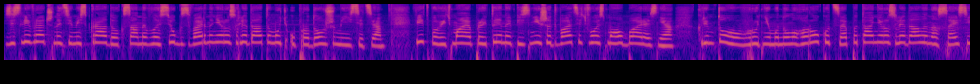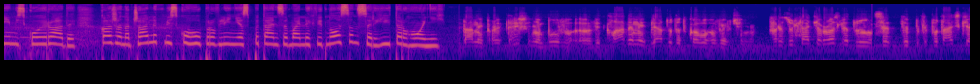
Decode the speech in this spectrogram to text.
Зі слів речниці міськради Оксани Власюк, звернення розглядатимуть упродовж місяця. Відповідь має прийти не пізніше 28 березня. Крім того, в грудні минулого року це питання розглядали на сесії міської ради, каже начальник міського управління з питань земельних відносин Сергій Таргоній. Даний проект рішення був е, відкладений для додаткового вивчення. В результаті розгляду це депутатське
